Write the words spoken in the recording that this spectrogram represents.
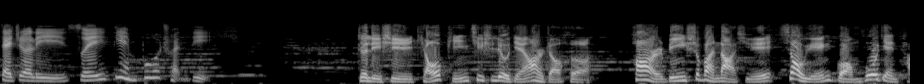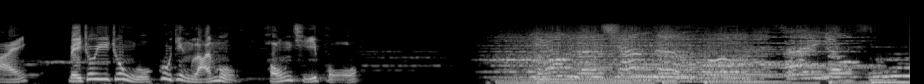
在这里随电波传递。这里是调频七十六点二兆赫，哈尔滨师范大学校园广播电台，每周一中午固定栏目《红旗谱》。有了枪的火，才有福。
